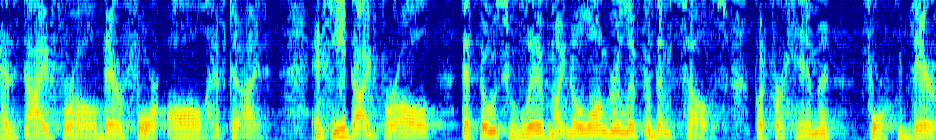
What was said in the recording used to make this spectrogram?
has died for all, therefore all have died. And he died for all, that those who live might no longer live for themselves, but for him for their,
